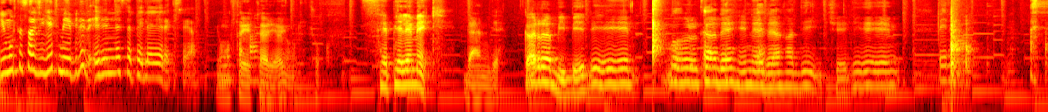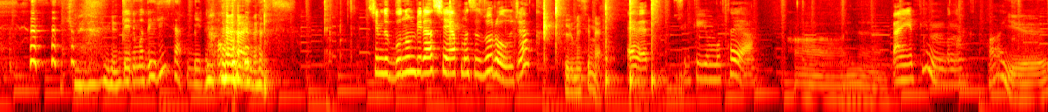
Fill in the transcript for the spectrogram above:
Yumurta sadece yetmeyebilir. Elinle sepeleyerek şey yap. Yumurta yeter ya yumurta çok. Sepelemek dendi. Karabiberim vur kadehine de hadi içelim. Benim. benim o değilsen benim o. Aynen. Şimdi bunun biraz şey yapması zor olacak. Sürmesi mi? Evet. Çünkü yumurta ya. Aynen. Ben yapayım mı bunu? Hayır.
